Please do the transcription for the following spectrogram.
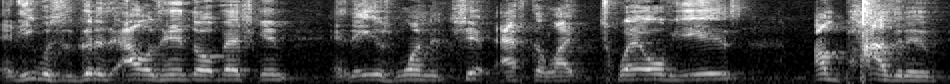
and he was as good as Alexander Ovechkin, and they just won the chip after like twelve years, I'm positive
